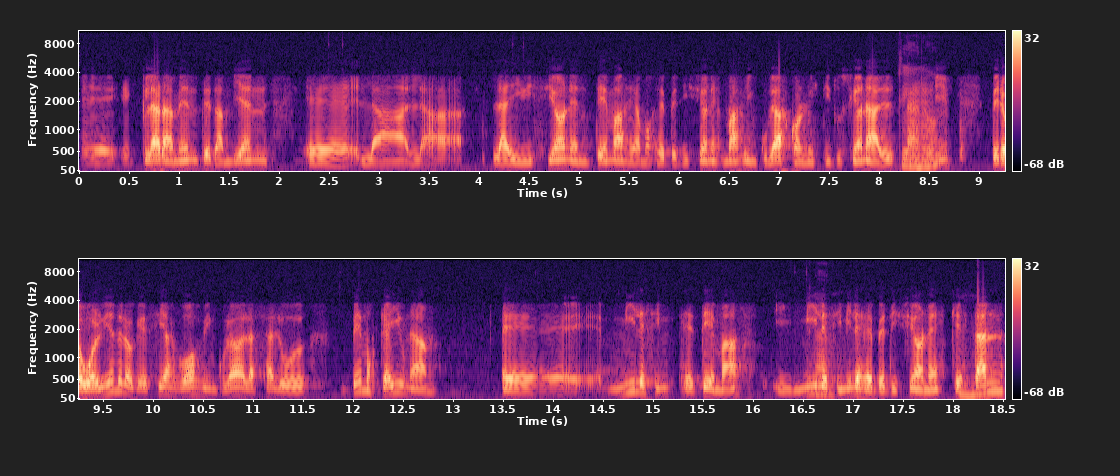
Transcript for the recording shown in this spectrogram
eh, claramente también eh, la, la, la, división en temas, digamos, de peticiones más vinculadas con lo institucional, claro. Pero volviendo a lo que decías vos vinculado a la salud, vemos que hay una eh, miles y miles de temas y miles y miles de peticiones que están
